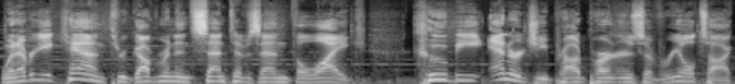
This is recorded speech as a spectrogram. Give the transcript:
whenever you can through government incentives and the like. Kubi Energy, proud partners of Real Talk.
